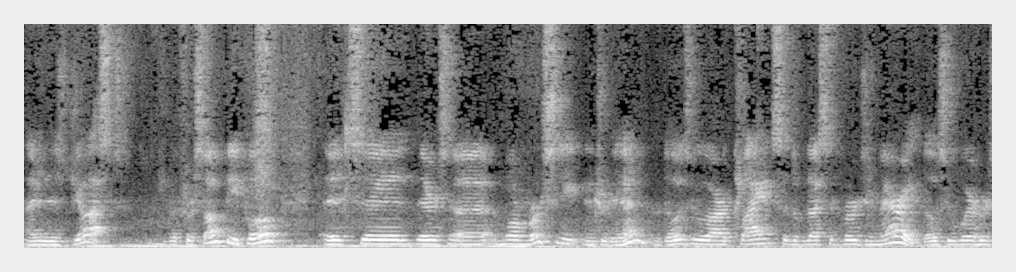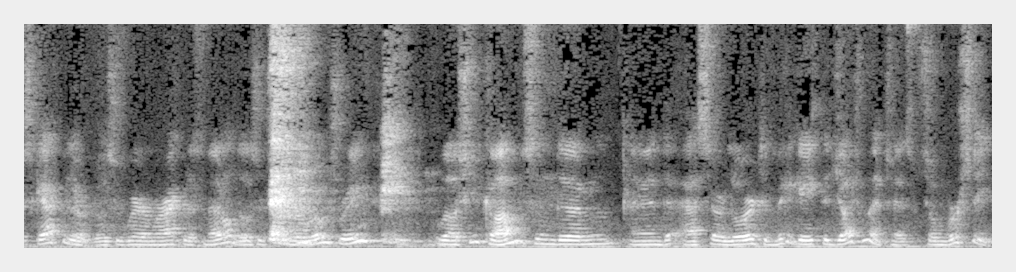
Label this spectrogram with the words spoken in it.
and it is just. But for some people, it's uh, there's uh, more mercy entered in. Those who are clients of the Blessed Virgin Mary, those who wear her scapular, those who wear a miraculous medal, those who say the rosary, well, she comes and um, and asks our Lord to mitigate the judgment, has so mercy.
